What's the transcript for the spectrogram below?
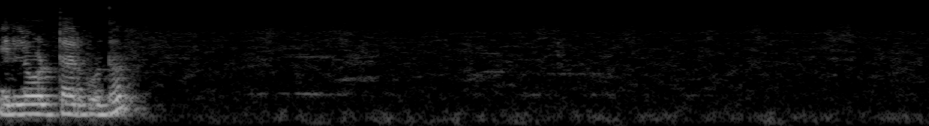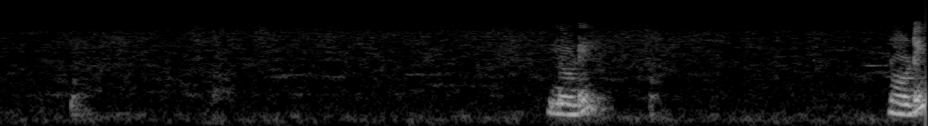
ಇಲ್ಲಿ ನೋಡ್ತಾ ಇರ್ಬೋದು. ನೋಡಿ. ನೋಡಿ.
